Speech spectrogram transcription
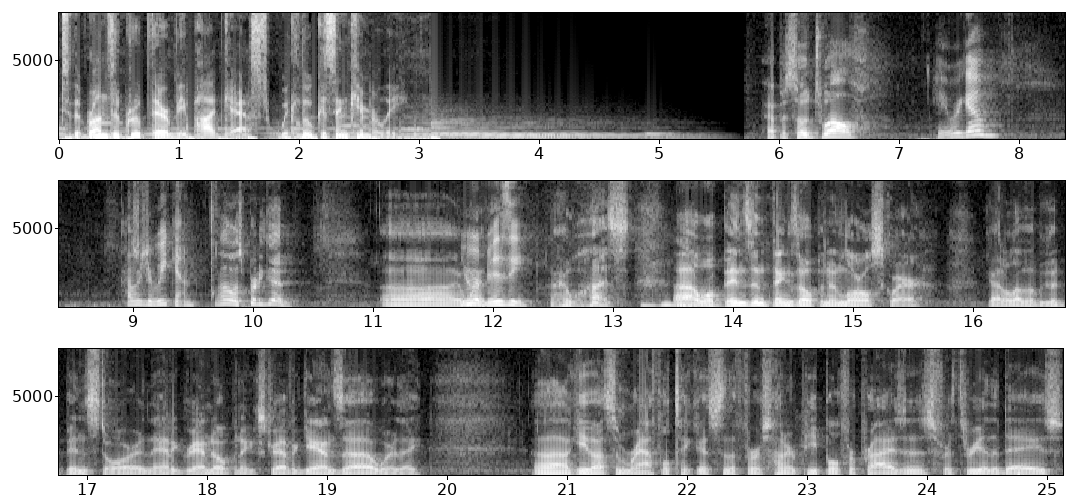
to the Brunswick Group Therapy Podcast with Lucas and Kimberly. Episode 12. Here we go. How was your weekend? Oh, it was pretty good. Uh, I You were went- busy. I was. Uh, well, bins and things open in Laurel Square. Gotta love a good bin store. And they had a grand opening extravaganza where they uh, gave out some raffle tickets to the first 100 people for prizes for three of the days.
